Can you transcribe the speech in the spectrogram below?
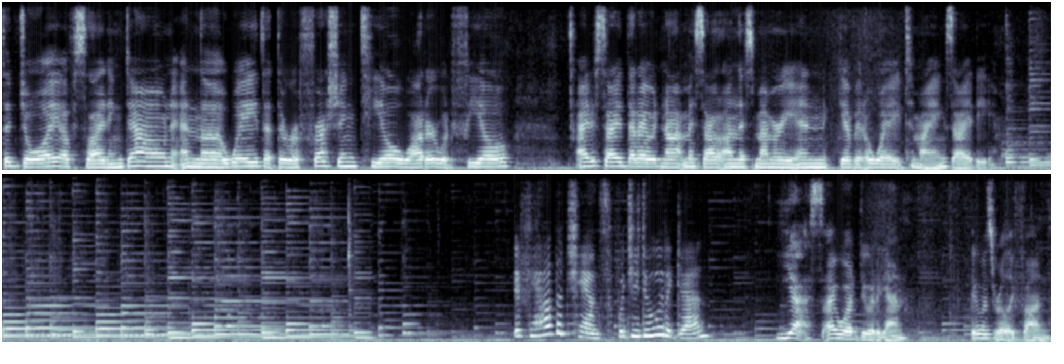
the joy of sliding down and the way that the refreshing teal water would feel, I decided that I would not miss out on this memory and give it away to my anxiety. If you had the chance, would you do it again? Yes, I would do it again. It was really fun.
